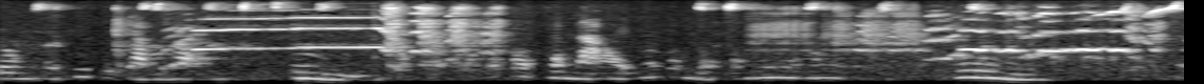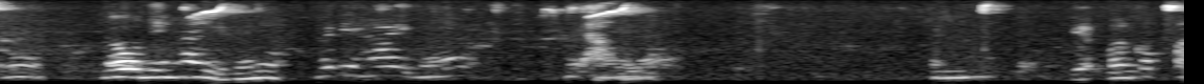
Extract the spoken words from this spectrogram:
ลงกับที่ประจำวันอืมก็ทนายเขาก็บอกว่าไม่ให้อืมแล้ววันนี้ให้อีกแล้วเนี่ยไม่ได้ให้นะไม่เอาแล้วมันเดี๋ยวมันก็ไป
